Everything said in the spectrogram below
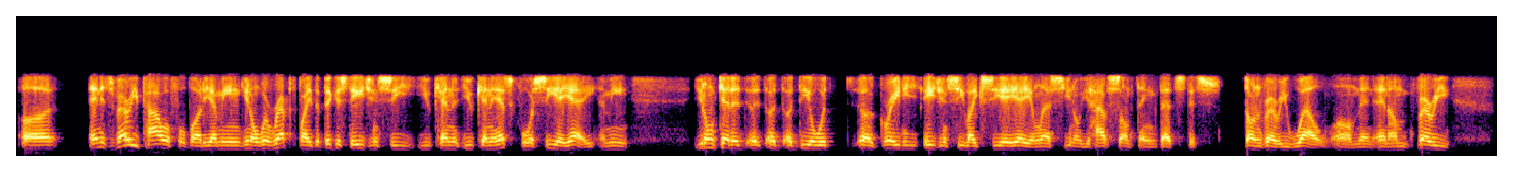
Uh, and it's very powerful, buddy. I mean, you know, we're repped by the biggest agency you can you can ask for, CAA. I mean, you don't get a, a, a deal with a great agency like CAA unless you know you have something that's that's done very well. Um, and and I'm very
